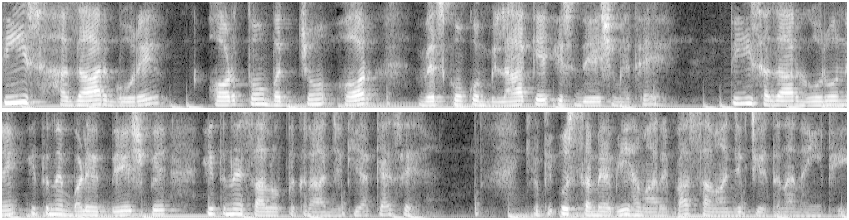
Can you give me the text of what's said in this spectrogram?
तीस हज़ार गोरे औरतों, बच्चों और वयस्कों को मिला के इस देश में थे। तीस हज़ार गोरों ने इतने बड़े देश पे इतने सालों तक राज्य किया, कैसे क्योंकि उस समय भी हमारे पास सामाजिक चेतना नहीं थी।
